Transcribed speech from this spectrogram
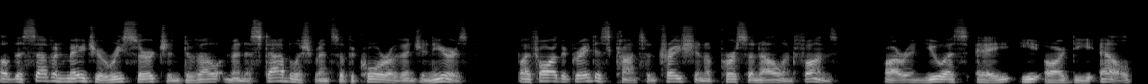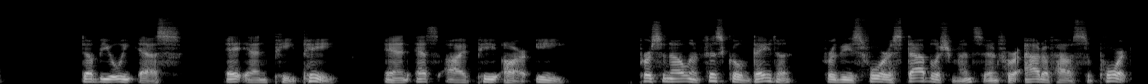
Of the seven major research and development establishments of the Corps of Engineers, by far the greatest concentration of personnel and funds are in USA ERDL, WES, ANPP, and SIPRE. Personnel and fiscal data for these four establishments and for out of house support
